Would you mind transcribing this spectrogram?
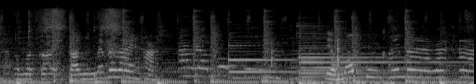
ตักเอามากองอีกกองหนึงไม่เป็นไรค่ะ เอาแล้วโมกุเดี๋ยวมอบคุณค่อยมานะคะ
